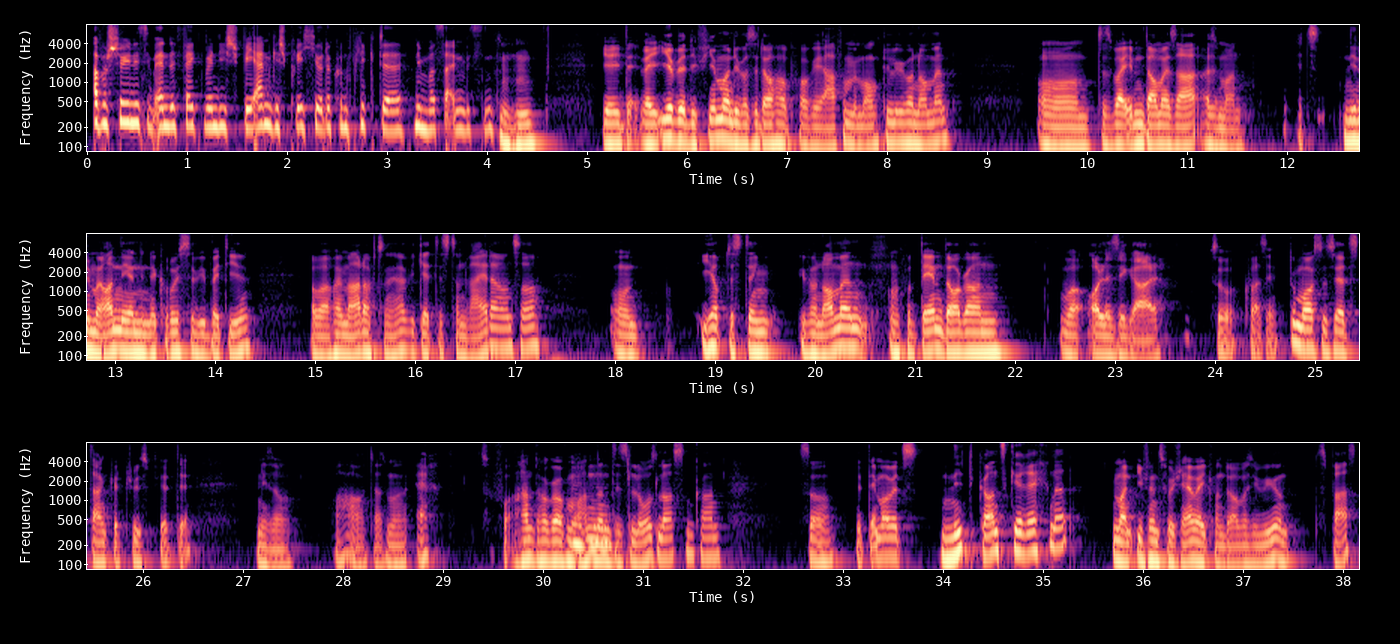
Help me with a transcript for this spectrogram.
Aber schön ist im Endeffekt, wenn die schweren Gespräche oder Konflikte nicht mehr sein müssen. Mhm. Ja, weil ich habe ja die Firma, die was ich da habe, habe ich auch von meinem Onkel übernommen. Und das war eben damals auch, also man, jetzt nicht einmal annähernd in der Größe wie bei dir, aber habe ich mir auch gedacht, so, ja, wie geht das dann weiter und so. Und ich habe das Ding übernommen und von dem Tag an war alles egal. So quasi, du machst es jetzt, danke, tschüss, bitte. Und ich so, wow, dass man echt so von einem Tag auf den mhm. anderen das loslassen kann. So, mit dem habe ich jetzt nicht ganz gerechnet. Ich meine, ich finde es voll schön, weil ich kann da, was ich will und das passt.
